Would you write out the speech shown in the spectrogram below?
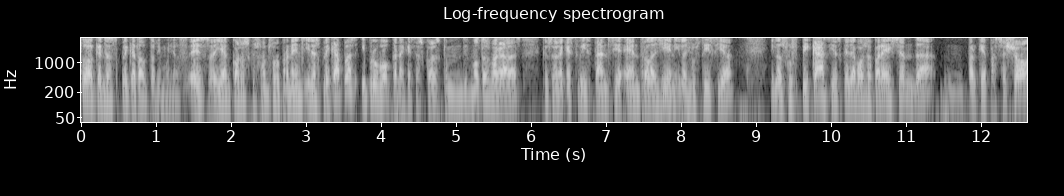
tot el que ens ha explicat el Toni Muñoz. És, hi ha coses que són sorprenents, inexplicables, i provoquen aquestes coses que hem dit moltes vegades, que són aquesta distància entre la gent i la justícia, i les suspicàcies que llavors apareixen de mm, per què passa això,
